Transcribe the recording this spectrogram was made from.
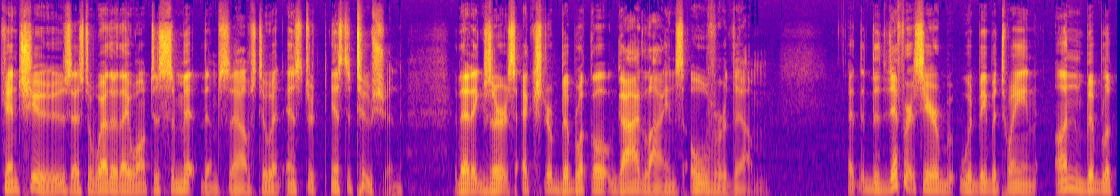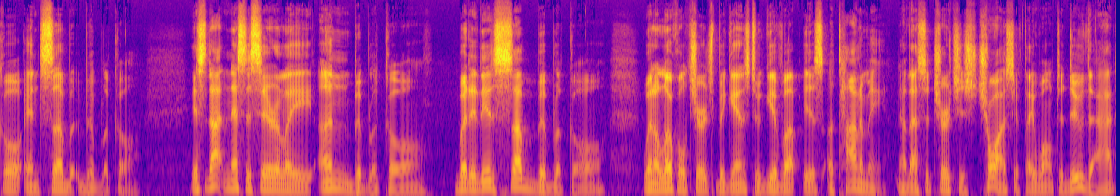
can choose as to whether they want to submit themselves to an institution that exerts extra biblical guidelines over them. Uh, the difference here would be between unbiblical and subbiblical. It's not necessarily unbiblical, but it is subbiblical when a local church begins to give up its autonomy. Now, that's a church's choice if they want to do that.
